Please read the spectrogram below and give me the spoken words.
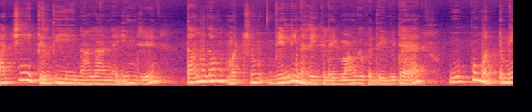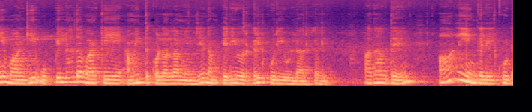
அட்சய திருதியை நாளான இன்று தங்கம் மற்றும் வெள்ளி நகைகளை வாங்குவதை விட உப்பு மட்டுமே வாங்கி உப்பில்லாத வாழ்க்கையை அமைத்து கொள்ளலாம் என்று நம் பெரியவர்கள் கூறியுள்ளார்கள். அதாவது ஆலயங்களில் கூட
